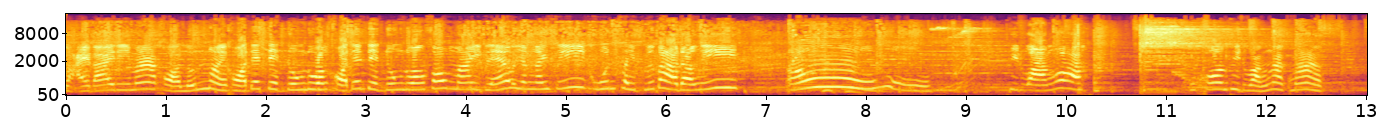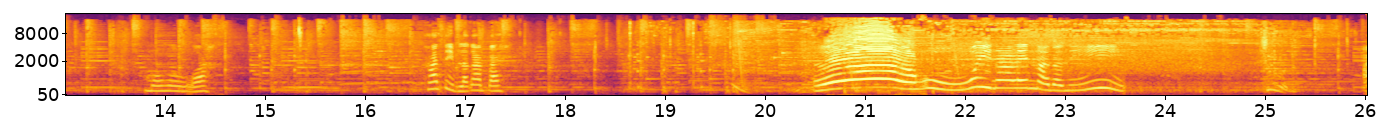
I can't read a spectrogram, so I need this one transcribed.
หลายใบดีมากขอลุ้นหน่อยขอเด็ดเด็ดดวงดวงขอเด็ดเด็ดดวงดวงส้มมาอีกแล้วยังไงสิคูณสิบหรือเปล่าดอกนี้ เอ้าโอ้โหผิดหวังว่ะทุกคนผิดหวังหนักมากโมโหว่ะ ห้าสิบแล้วกันไป เออหูยน่าเล่นหน่อยแบบนี้ ไป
